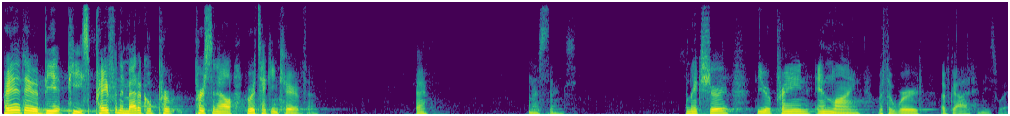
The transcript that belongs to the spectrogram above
Pray that they would be at peace. Pray for the medical per- personnel who are taking care of them those things. So make sure that you're praying in line with the Word of God in these ways.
